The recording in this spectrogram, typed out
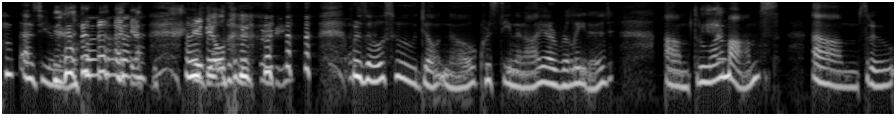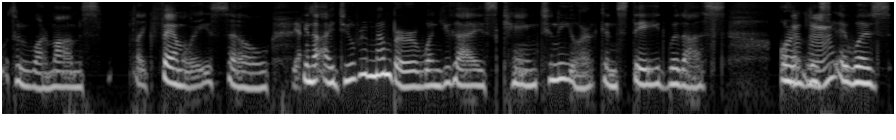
as you know. Yeah, I You're the for- ultimate foodie. For those who don't know, Christine and I are related um, through our moms, um, through through our moms like families. So Yes. you know, I do remember when you guys came to New York and stayed with us, or at least it was.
